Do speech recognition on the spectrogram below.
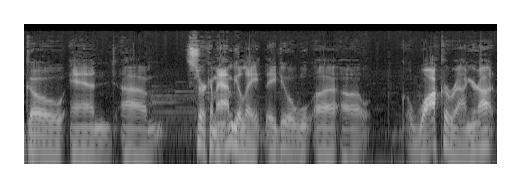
go and um, circumambulate. They do a, a, a, walk around. You're not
